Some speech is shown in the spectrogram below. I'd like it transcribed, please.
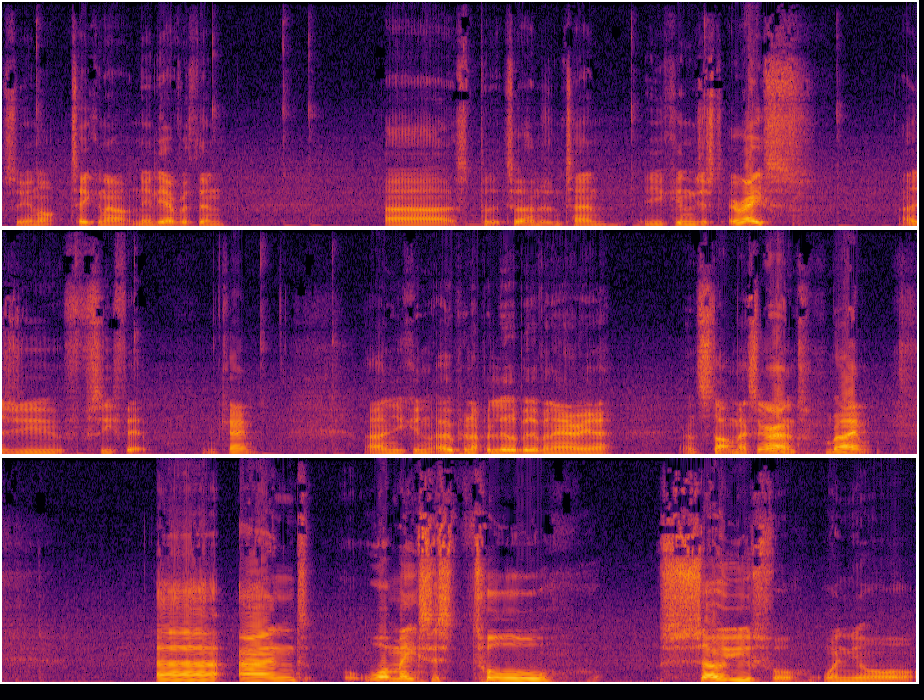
so you're not taking out nearly everything. Uh, let's put it to 110 you can just erase as you see fit okay? And you can open up a little bit of an area and start messing around right? Uh, and what makes this tool so useful when you're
